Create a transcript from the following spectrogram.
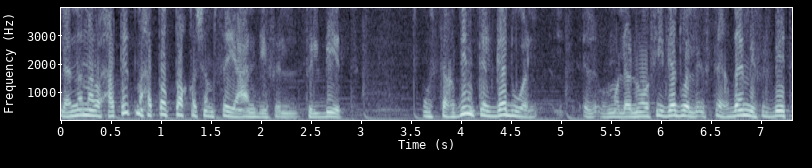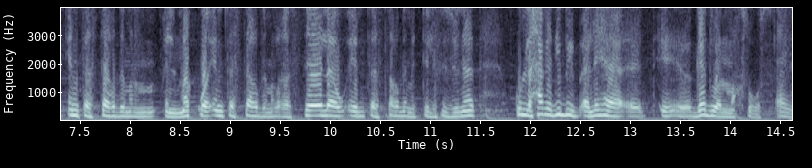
لأن أنا لو حطيت محطات طاقة شمسية عندي في في البيت واستخدمت الجدول هو في جدول لاستخدامي في البيت إمتى أستخدم الم- المكوى إمتى أستخدم الغسالة وإمتى أستخدم التلفزيونات. كل حاجة دي بيبقى لها آه، آه، جدول مخصوص. أيوة.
